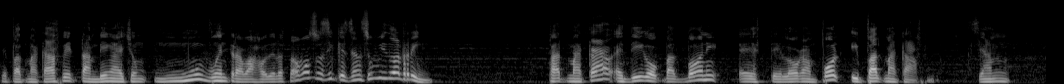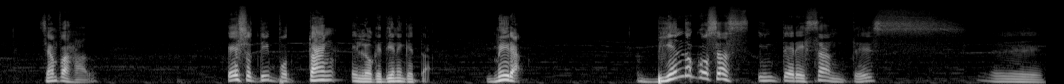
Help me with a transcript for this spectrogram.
Que Pat McAfee también ha hecho muy buen trabajo. De los famosos sí que se han subido al ring. Pat McAfee, eh, digo, Bad Bunny, este, Logan Paul y Pat McAfee. Se han, se han fajado. Esos tipos están en lo que tienen que estar. Mira, viendo cosas interesantes, eh,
